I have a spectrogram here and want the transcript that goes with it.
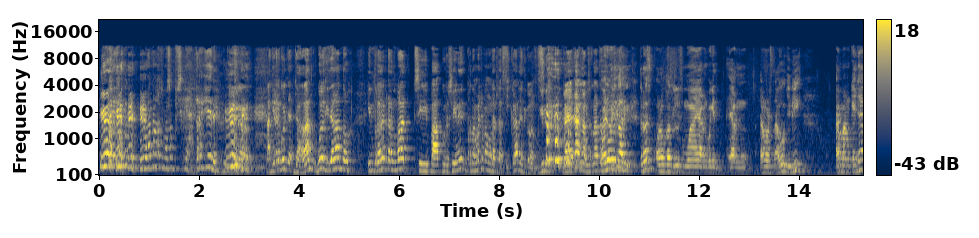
Kayaknya harus masuk psikiater ya deh. Nah, akhirnya gue jalan, gue lagi jalan tuh. Intronya keren banget si Pak Kursi ini pertama cuma ngeliat ikan yang di kolam begini kayak ah nggak bisa Waduh kali. Terus kalau bagi lu semua yang pengen yang yang harus tahu, jadi emang kayaknya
